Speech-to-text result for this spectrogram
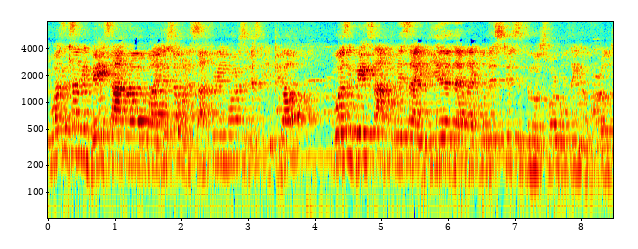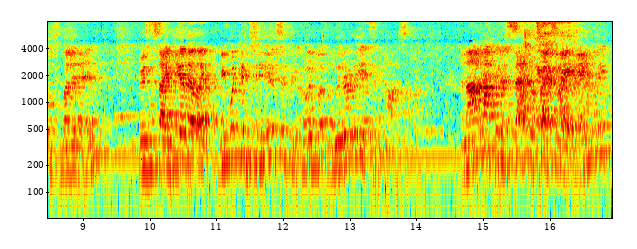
It wasn't something based off of, well, I just don't want to suffer anymore, so just end it all. It wasn't based off of this idea that, like, well, this just is the most horrible thing in the world, just let it end. It was this idea that, like, we would continue this if we could, but literally it's impossible. And I'm not going to sacrifice my family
